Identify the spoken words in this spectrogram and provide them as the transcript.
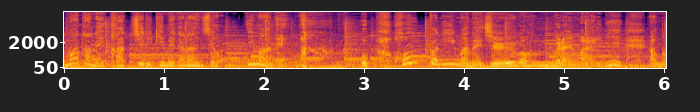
まだねかっちり決めてないんですよ。今ね本当に今ね15分ぐらい前にあの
